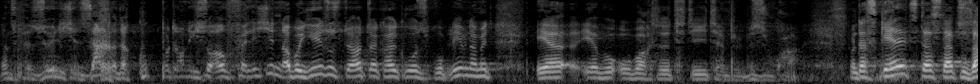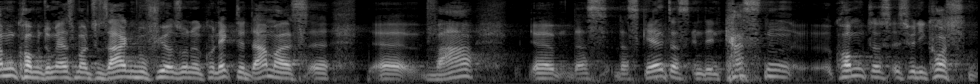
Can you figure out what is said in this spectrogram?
ganz persönliche Sache, da guckt man doch nicht so auffällig hin. Aber Jesus, der hat da kein großes Problem damit. Er, er beobachtet die Tempelbesucher. Und das Geld, das da zusammenkommt, um erstmal zu sagen, wofür so eine Kollekte damals äh, äh, war, äh, das, das Geld, das in den Kasten kommt, das ist für die Kosten.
